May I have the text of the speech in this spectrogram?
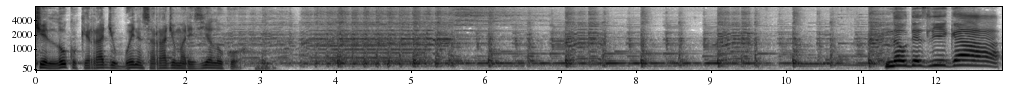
Che louco, que rádio buena essa rádio maresia, louco. Não desliga!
